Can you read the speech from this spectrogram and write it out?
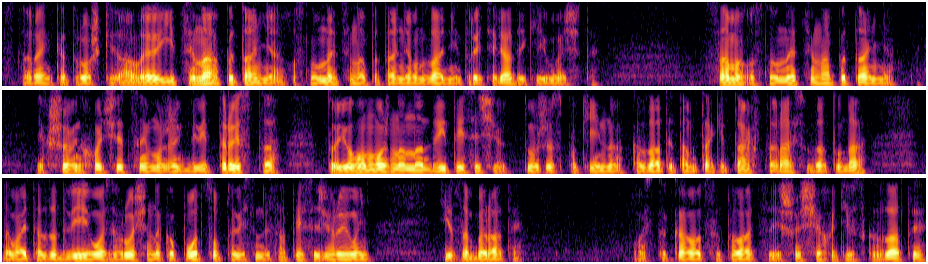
старенька трошки. Але і ціна питання. Основне ціна питання. Вон задній третій ряд, який бачите. Саме основне ціна питання. Якщо він хоче цей мужик 2300, то його можна на 2000 дуже спокійно казати, там так і так, стара, сюди, туди. Давайте за дві, ось гроші на капот, тобто 80 тисяч гривень і забирати. Ось така от ситуація. І що ще хотів сказати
